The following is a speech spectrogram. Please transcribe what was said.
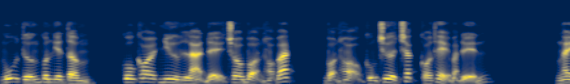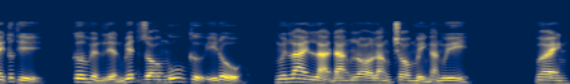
Ngũ tướng quân yên tâm, cô coi như là để cho bọn họ bắt, bọn họ cũng chưa chắc có thể bắt đến. Ngay tức thì, cơ huyền liền biết do ngũ cử ý đồ, nguyên lai là đang lo lắng cho mình an nguy. Và anh,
